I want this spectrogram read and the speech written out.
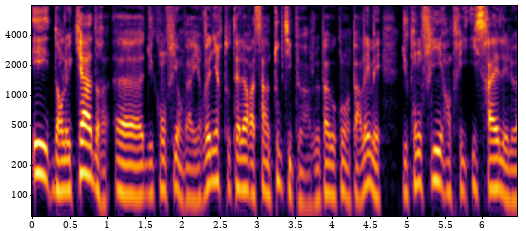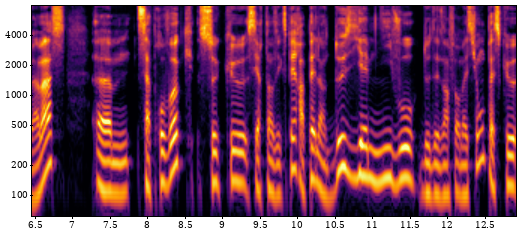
Et dans le cadre euh, du conflit, on va y revenir tout à l'heure à ça un tout petit peu, hein, je ne veux pas beaucoup en parler, mais du conflit entre Israël et le Hamas, euh, ça provoque ce que certains experts appellent un deuxième niveau de désinformation, parce que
